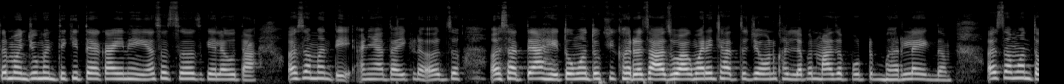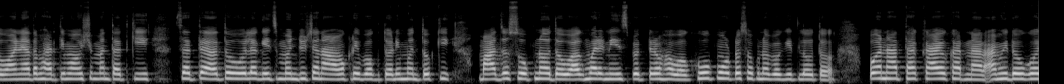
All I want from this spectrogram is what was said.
तर मंजू म्हणते की त्या काही नाही असं सहज केला होता. असं म्हणते. आणि आता इकडं सत्य आहे तो म्हणतो की खरंच आज वाघमारे सगळ्यांच्या हातचं जेवण खाल्लं पण माझं पोट भरलं एकदम. असं म्हणतो. आणि आता भारती मावशी म्हणतात की सध्या तो लगेच मंजूच्या नावाकडे बघतो आणि म्हणतो की माझं स्वप्न होतं वाघमारेने इन्स्पेक्टर व्हावं. खूप मोठं स्वप्न बघितलं होतं. पण आता काय करणार? आम्ही दोघं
